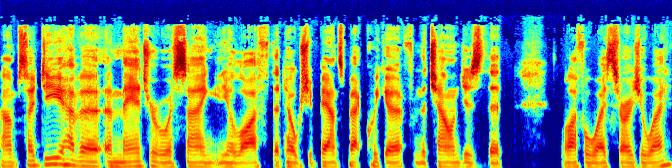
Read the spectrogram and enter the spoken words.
Um, so, do you have a, a mantra or a saying in your life that helps you bounce back quicker from the challenges that life always throws your way?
